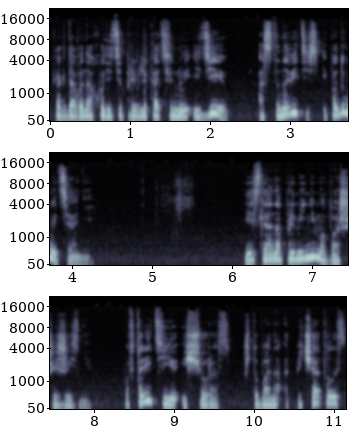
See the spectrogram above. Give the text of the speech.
Когда вы находите привлекательную идею, остановитесь и подумайте о ней. Если она применима в вашей жизни, повторите ее еще раз, чтобы она отпечаталась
